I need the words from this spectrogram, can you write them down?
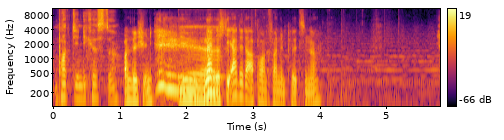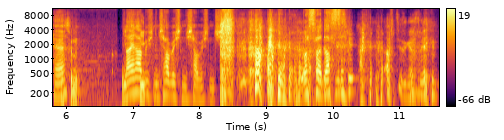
und pack die in die Kiste. Alles in die... Yeah, Nein, nicht die Erde da abbauen von den Pilzen, ne? Hä? Nein, Nicht hab die- ich nicht, hab ich nicht, hab ich nicht. Was war das denn? Habt ihr sie gesehen?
